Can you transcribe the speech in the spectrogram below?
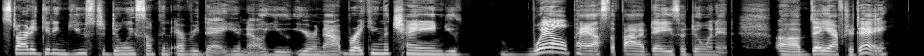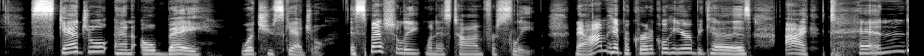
started getting used to doing something every day, you know, you you're not breaking the chain. You've well past the five days of doing it uh, day after day. Schedule and obey what you schedule especially when it's time for sleep. Now, I'm hypocritical here because I tend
